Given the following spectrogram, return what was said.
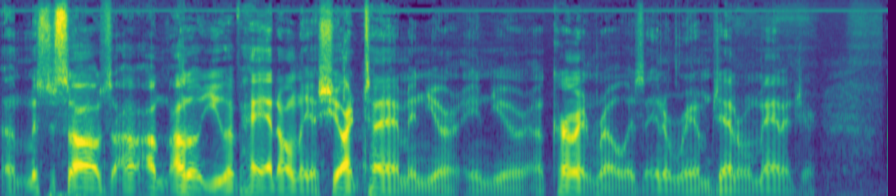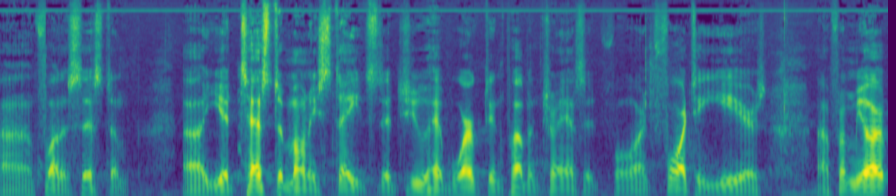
Um, Mr. Sarles, al- al- although you have had only a short time in your, in your uh, current role as interim general manager uh, for the system, uh, your testimony states that you have worked in public transit for 40 years. Uh, From your,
